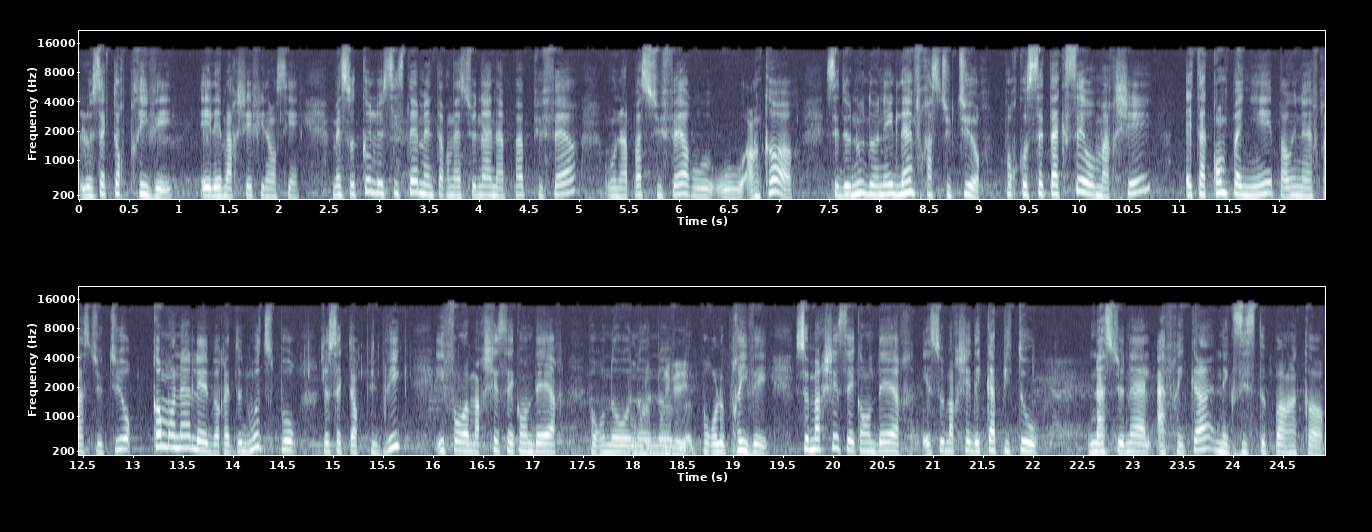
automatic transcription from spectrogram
le secteur privé et les marchés financiers. Mais ce que le système international n'a pas pu faire ou n'a pas su faire ou encore, c'est de nous donner l'infrastructure pour que cet accès au marché est accompagné par une infrastructure. Comme on a les Bretton Woods pour le secteur public, il faut un marché secondaire pour, nos, pour, le, pour le privé. Ce marché secondaire et ce marché des capitaux national africain n'existent pas encore.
